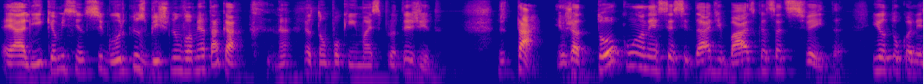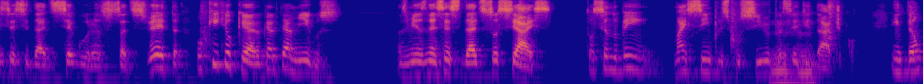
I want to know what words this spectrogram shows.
é ali que eu me sinto seguro que os bichos não vão me atacar. Né? Eu estou um pouquinho mais protegido. Tá, eu já estou com a necessidade básica satisfeita e eu estou com a necessidade de segurança satisfeita. O que, que eu quero? Eu quero ter amigos. As minhas necessidades sociais. Estou sendo bem mais simples possível para ser Uhum. didático. Então,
